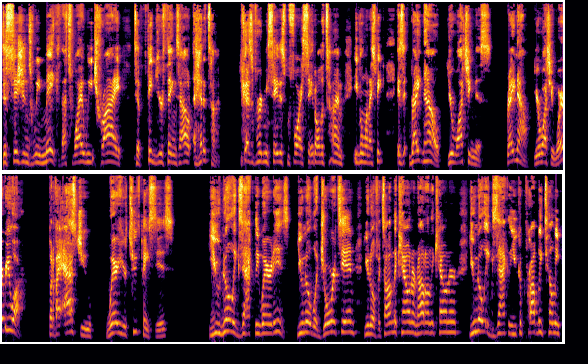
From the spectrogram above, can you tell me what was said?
decisions we make, that's why we try to figure things out ahead of time. You guys have heard me say this before. I say it all the time, even when I speak. Is it right now? You're watching this right now. You're watching wherever you are. But if I asked you where your toothpaste is, you know exactly where it is. You know what drawer it's in. You know if it's on the counter, not on the counter. You know exactly. You could probably tell me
